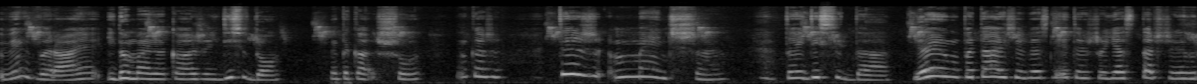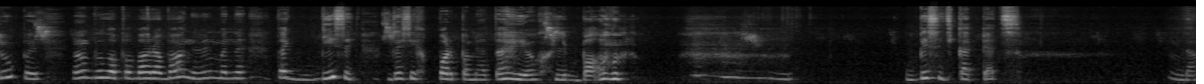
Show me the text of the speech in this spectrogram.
Він збирає і до мене каже, йди сюди. Я така, що? Він каже, ти ж менша, то йди сюди. Я йому питаюся об'яснити, що я з старшої групи, йому було по барабану, він мене так бісить, до сих пор пам'ятаю його хлібало. Бісить капець. Да.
